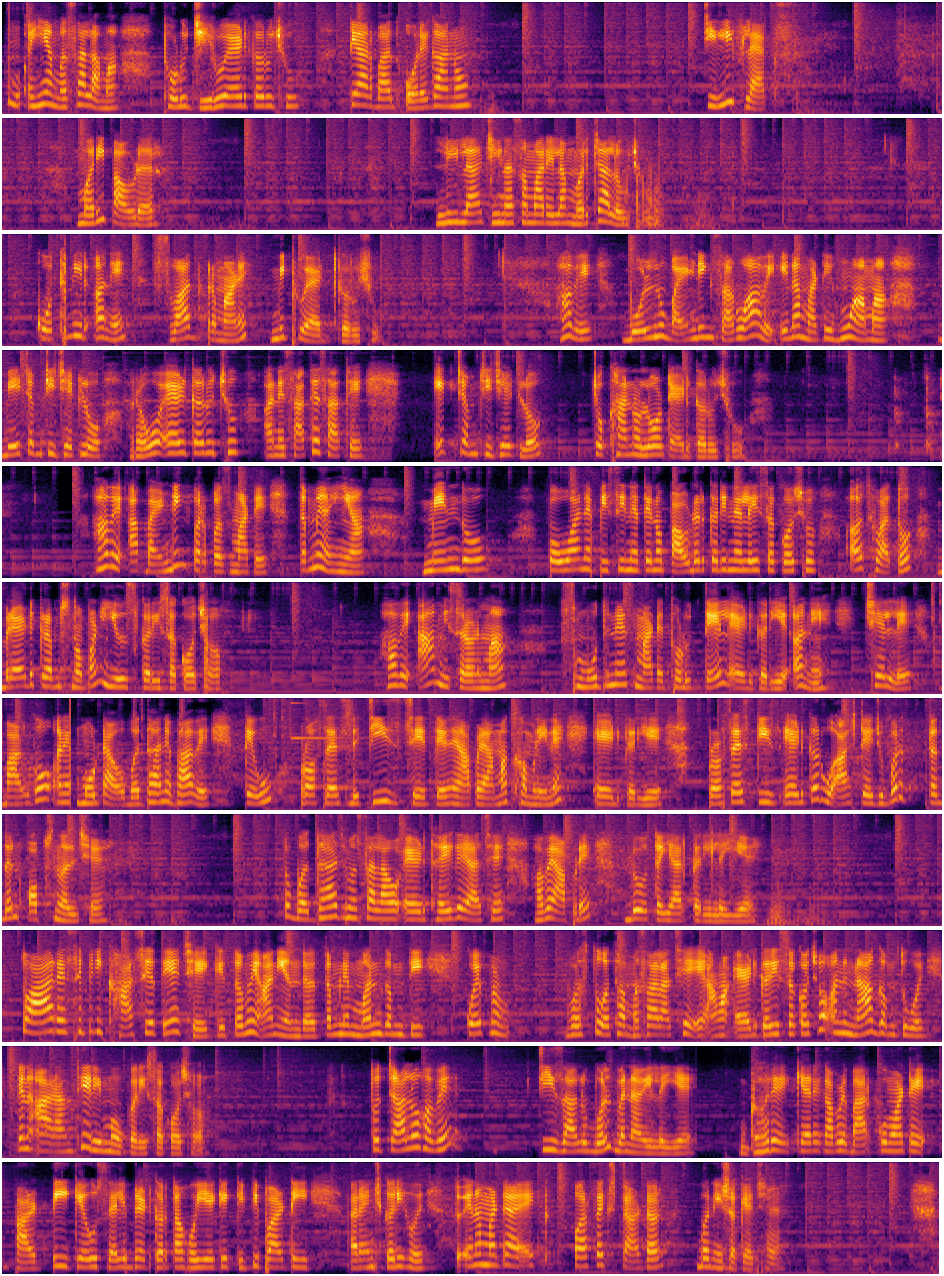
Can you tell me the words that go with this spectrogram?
હું અહીંયા મસાલામાં થોડું જીરું એડ કરું છું. ત્યારબાદ ઓરેગાનો ચીલી ફ્લેક્સ મરી પાવડર લીલા ઝીણા સમારેલા મરચાં લઉં છું. કોથમીર અને સ્વાદ પ્રમાણે મીઠું એડ કરું છું. હવે બોલનું બાઇન્ડિંગ સારું આવે એના માટે હું આમાં બે ચમચી જેટલો રવો એડ કરું છું અને સાથે સાથે એક ચમચી જેટલો ચોખાનો લોટ એડ કરું છું. હવે આ બાઇન્ડિંગ પર્પઝ માટે તમે અહીંયા મેંદો, પૌવાને પીસીને તેનો પાવડર કરીને લઈ શકો છો, અથવા તો બ્રેડ ક્રમ્સનો પણ યુઝ કરી શકો છો. હવે આ મિશ્રણમાં સ્મૂથનેસ માટે થોડું તેલ એડ કરીએ અને છેલ્લે બાળકો અને મોટાઓ બધાને ભાવે તેવું પ્રોસેસ્ડ ચીઝ છે તેને આપણે આમાં ખમણીને એડ કરીએ. પ્રોસેસ ચીઝ એડ કરવું આ સ્ટેજ ઉપર તદ્દન ઓપ્શનલ છે. તો બધા જ મસાલાઓ એડ થઈ ગયા છે. હવે આપણે ડો તૈયાર કરી લઈએ. તો આ રેસીપીની ખાસિયત એ છે કે તમે આની અંદર તમને મનગમતી કોઈ પણ વસ્તુ અથવા મસાલા છે એ આમાં એડ કરી શકો છો અને ના ગમતું હોય તેને આરામથી રિમૂવ કરી શકો છો. તો ચાલો હવે ચીઝ આલુ બોલ બનાવી લઈએ. ઘરે ક્યારેક આપણે બાળકો માટે પાર્ટી કે એવું સેલિબ્રેટ કરતા હોઈએ કે કિટી પાર્ટી અરેન્જ કરી હોય, તો એના માટે આ એક પરફેક્ટ સ્ટાર્ટર બની શકે છે.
